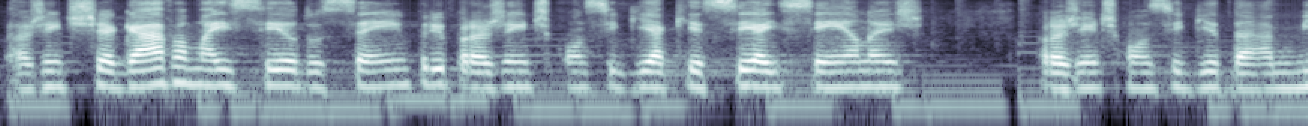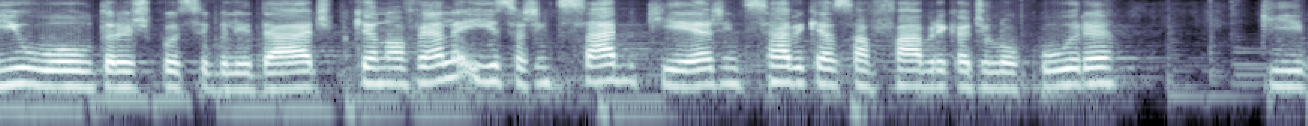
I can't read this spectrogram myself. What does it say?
a gente chegava mais cedo sempre para a gente conseguir aquecer as cenas, para a gente conseguir dar mil outras possibilidades, porque a novela é isso, a gente sabe que é, a gente sabe que é essa fábrica de loucura, que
